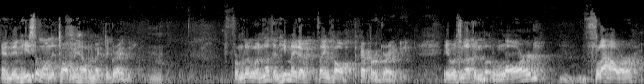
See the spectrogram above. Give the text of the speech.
And then he's the one that taught me how to make the gravy. From little and nothing, he made a thing called pepper gravy. It was nothing but lard, flour,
